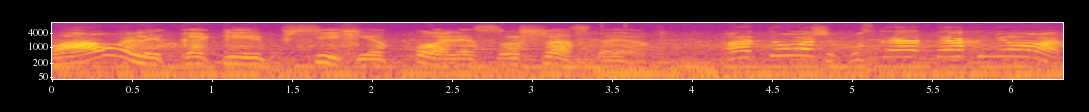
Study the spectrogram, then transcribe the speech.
Мало ли, какие психи по лесу шастают. А тоже, пускай отдохнет.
